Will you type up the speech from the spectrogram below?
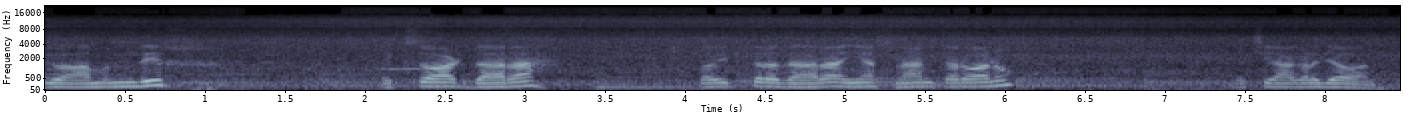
જો આ મંદિર એકસો આઠ ધારા, પવિત્ર ધારા અહીંયા સ્નાન કરવાનું, પછી આગળ જવાનું.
